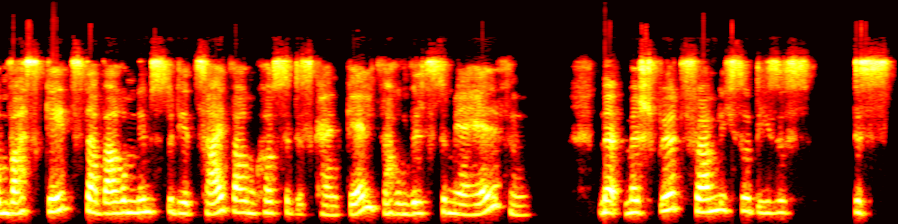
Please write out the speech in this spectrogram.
um was geht's da? Warum nimmst du dir Zeit? Warum kostet es kein Geld? Warum willst du mir helfen? Ne, man spürt förmlich so dieses, das,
